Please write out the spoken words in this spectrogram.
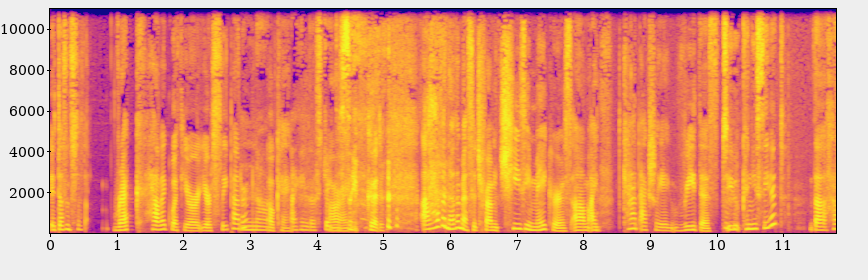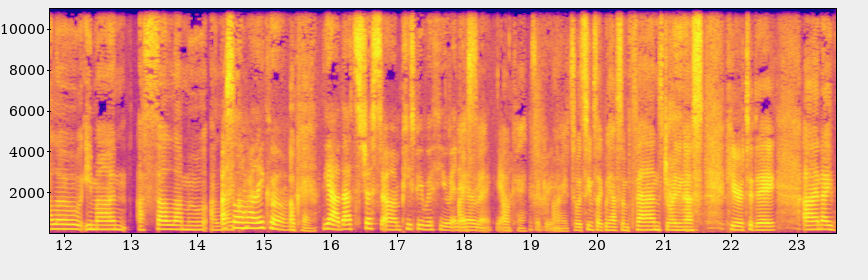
It doesn't s- wreak havoc with your your sleep pattern. No. Okay. I can go straight All to right. sleep. Good. I have another message from Cheesy Makers. Um, I can't actually read this. Do you? Can you see it? The hello iman assalamu alaikum. Assalamu alaikum. Okay. Yeah, that's just um, peace be with you in I Arabic. see. Yeah. Okay. It's a greeting. All right. So it seems like we have some fans joining us here today, and I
